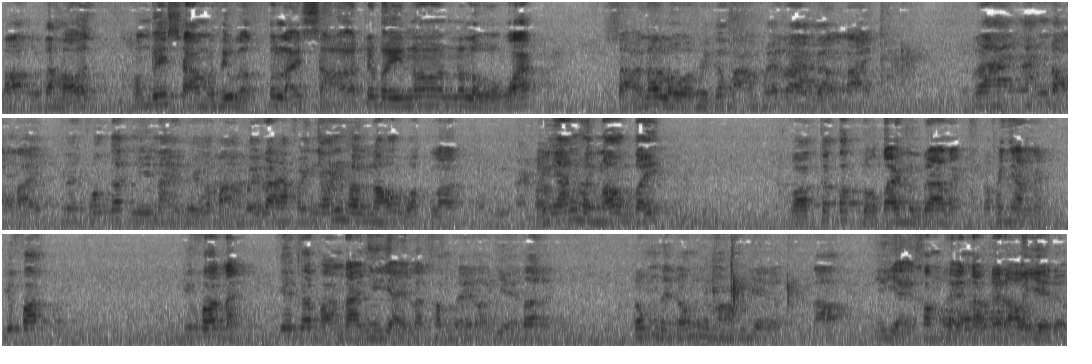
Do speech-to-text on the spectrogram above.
Đó, người ta hỏi, không biết sao mà thiếu lực tôi lại sợ trái bi nó nó lùa quá. Sợ nó lùa thì các bạn phải ra gần lại, ra ngắn đòn lại. Khoảng cách như này thì các bạn phải ra, phải ngắn hơn nó, hoặc là phải ngắn hơn nó một tí. Và cái tốc độ tay mình ra này, nó phải nhanh này, dứt phát dứt phát này, chứ các bạn ra như vậy là không thể nào về tới này trúng thì trúng nhưng mà không về được. Đó, như vậy không thể nào trái đổi về được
